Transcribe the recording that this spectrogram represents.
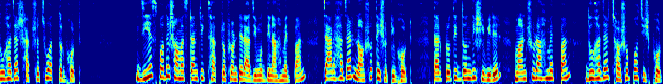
দু হাজার সাতশো চুয়াত্তর ভোট। জিএস পদে সমাজতান্ত্রিক ছাত্রফ্রন্টের আজিমুদ্দিন আহমেদ পান চার হাজার নশো তেষট্টি ভোট। তার প্রতিদ্বন্দ্বী শিবিরের মানসুর আহমেদ পান দু হাজার ছশো পঁচিশ ভোট।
